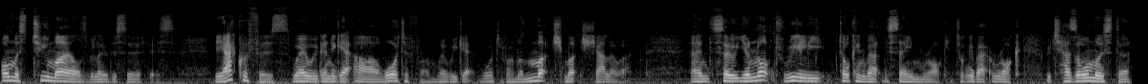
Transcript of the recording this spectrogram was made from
almost two miles below the surface. The aquifers, where we're going to get our water from, where we get water from, are much, much shallower. And so you're not really talking about the same rock. You're talking about a rock which has almost a,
